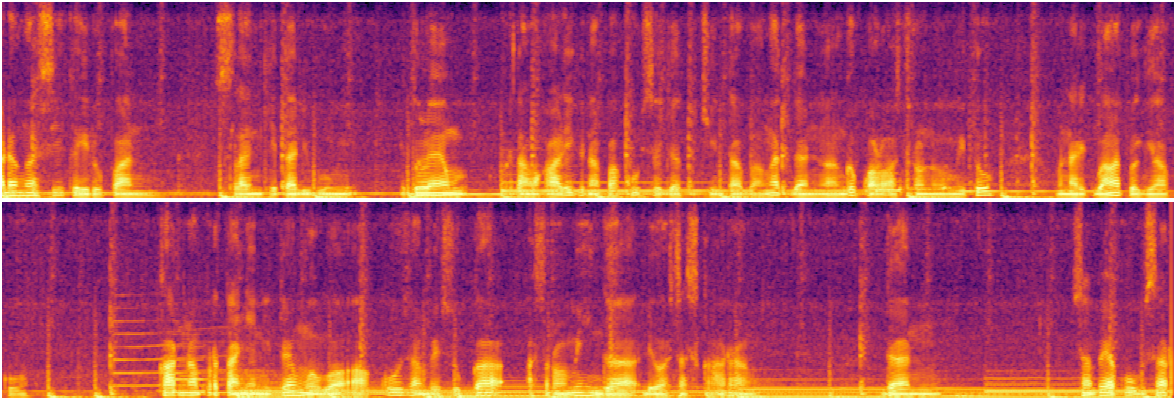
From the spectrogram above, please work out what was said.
ada nggak sih kehidupan selain kita di bumi. Itulah yang pertama kali kenapa aku bisa jatuh cinta banget dan nganggep kalau astronomi itu menarik banget bagi aku. Karena pertanyaan itu yang membawa aku sampai suka astronomi hingga dewasa sekarang dan sampai aku besar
